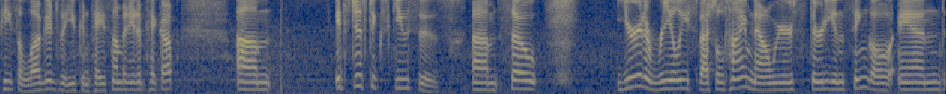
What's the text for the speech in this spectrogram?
piece of luggage that you can pay somebody to pick up. Um, it's just excuses. Um, so you're at a really special time now. We're 30 and single, and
